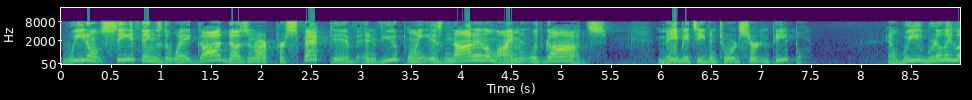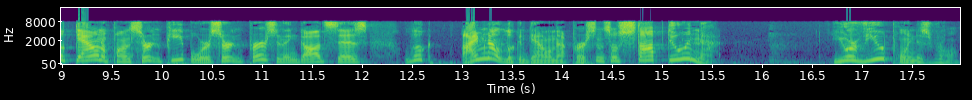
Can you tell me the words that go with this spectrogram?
we don't see things the way God does, and our perspective and viewpoint is not in alignment with God's. Maybe it's even towards certain people. And we really look down upon certain people or a certain person, and God says, Look, I'm not looking down on that person, so stop doing that. Your viewpoint is wrong.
